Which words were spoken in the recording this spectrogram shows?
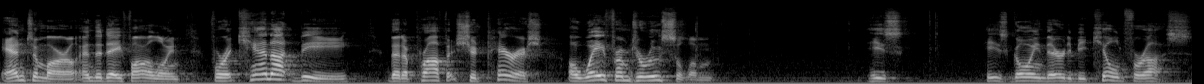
and tomorrow and the day following, for it cannot be that a prophet should perish away from Jerusalem. He's, he's going there to be killed for us,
